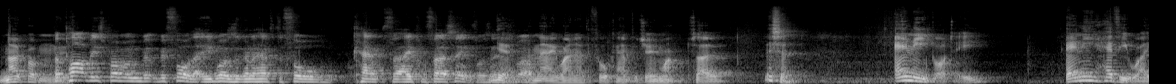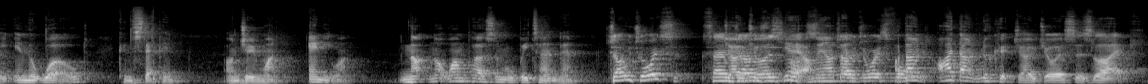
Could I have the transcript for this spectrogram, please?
no problem. but part of his problem before that, he wasn't going to have the full camp for April 13th, wasn't it? yeah, as well? and now he won't have the full camp for June one. So listen, anybody, any heavyweight in the world can step in on June one. Anyone. Not not one person will be turned down. Joe Joyce, Sam Joe Jones Joyce, yeah. I mean, I Joe don't, Joyce I don't, I don't look at Joe Joyce as like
